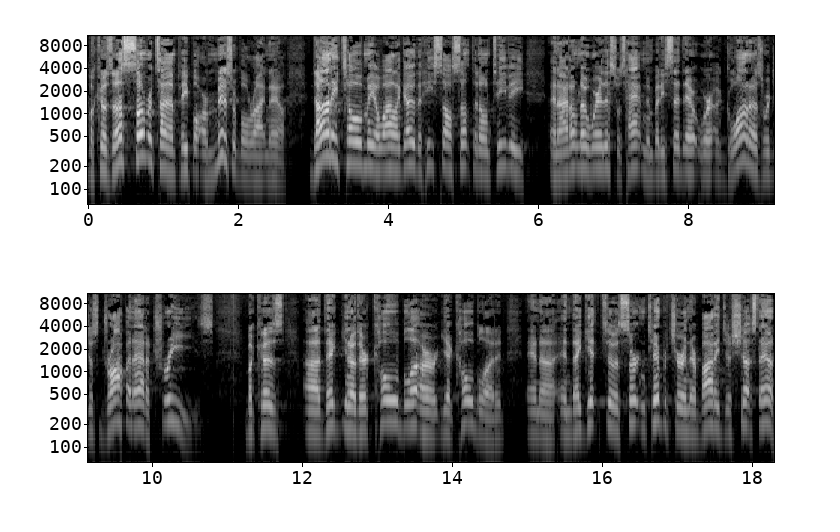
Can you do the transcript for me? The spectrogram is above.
Because us summertime people are miserable right now. Donnie told me a while ago that he saw something on TV, and I don't know where this was happening, but he said there were iguanas were just dropping out of trees because uh, they, you know, they're cold blood or yeah, cold blooded, and uh, and they get to a certain temperature and their body just shuts down.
